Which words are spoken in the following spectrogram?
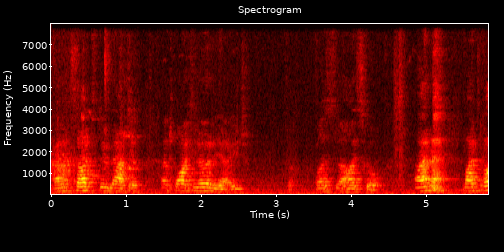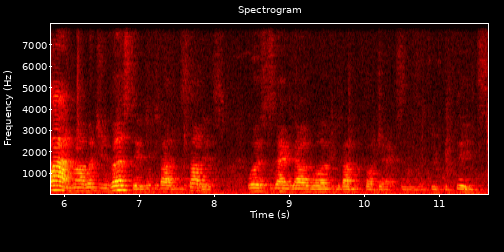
and I decided to do that at, at quite an early age, was high school. And my plan when I went to university and development studies was to then go and work in development projects and, and do good deeds.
